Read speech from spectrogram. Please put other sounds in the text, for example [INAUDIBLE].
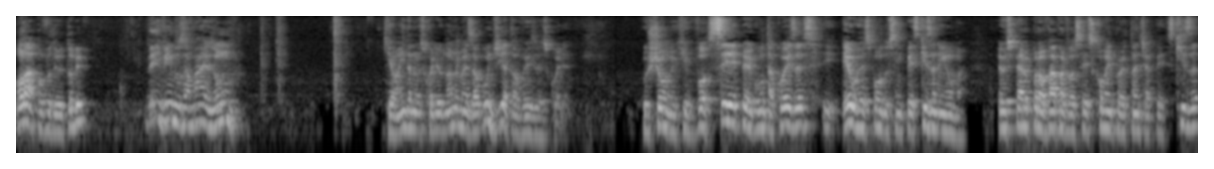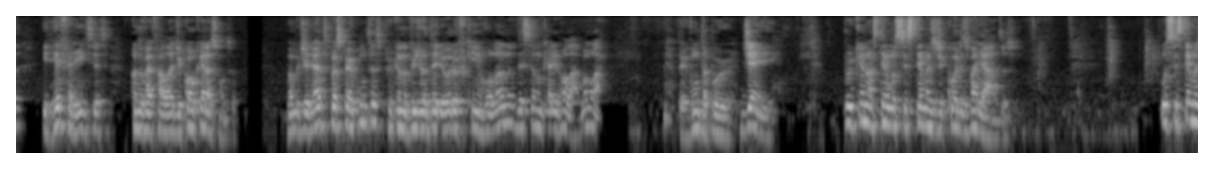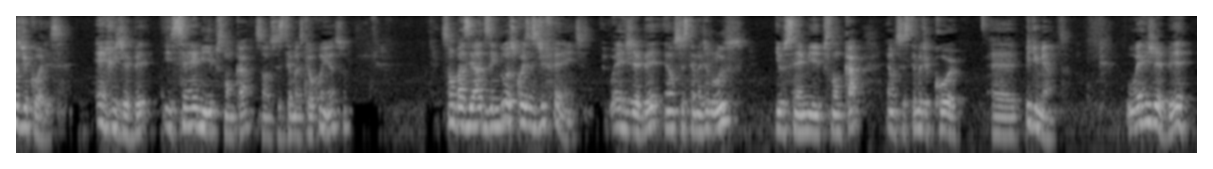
Olá, povo do YouTube. Bem-vindos a mais um... Que eu ainda não escolhi o nome, mas algum dia talvez eu escolha. O show em que você pergunta coisas e eu respondo sem pesquisa nenhuma. Eu espero provar para vocês como é importante a pesquisa e referências quando vai falar de qualquer assunto. Vamos direto para as perguntas, porque no vídeo anterior eu fiquei enrolando, desse eu não quero enrolar. Vamos lá. Pergunta por Jay. Por que nós temos sistemas de cores variados? Os sistemas de cores RGB e CMYK, são os sistemas que eu conheço, são baseados em duas coisas diferentes. O RGB é um sistema de luz e o CMYK é um sistema de cor, é, pigmento. O RGB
